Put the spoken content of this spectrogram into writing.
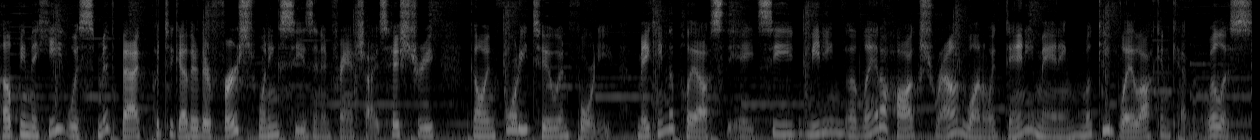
Helping the Heat with Smith back put together their first winning season in franchise history, going 42 and 40, making the playoffs the 8th seed, meeting Atlanta Hawks round 1 with Danny Manning, Mookie Blaylock, and Kevin Willis.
